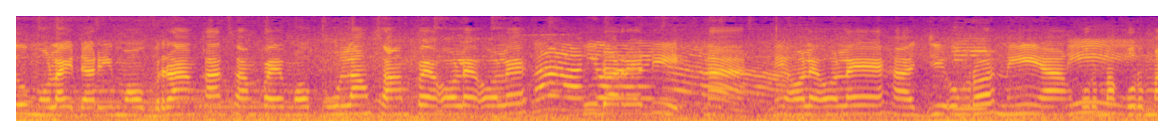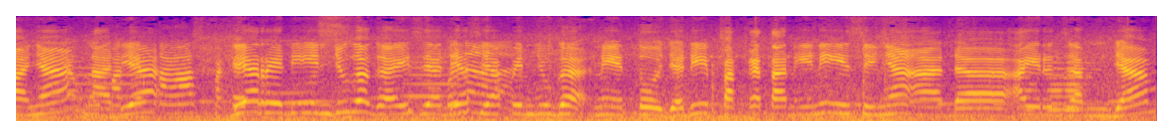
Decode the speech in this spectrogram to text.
tuh mulai dari mau berangkat sampai mau pulang sampai oleh-oleh Nah, olehnya. ready. Nah, ini oleh-oleh haji umroh nih yang kurma-kurmanya. Nah, dia tas, dia readyin juga guys ya, dia siapin juga. Nih tuh, jadi paketan ini isinya ada air jam-jam,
